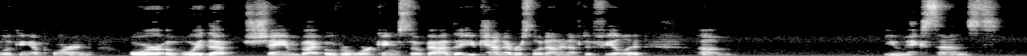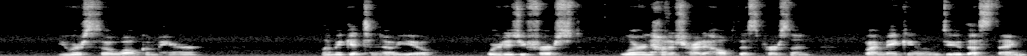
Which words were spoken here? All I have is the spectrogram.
looking at porn or avoid that shame by overworking so bad that you can't ever slow down enough to feel it. Um, you make sense. You are so welcome here. Let me get to know you. Where did you first learn how to try to help this person by making them do this thing?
